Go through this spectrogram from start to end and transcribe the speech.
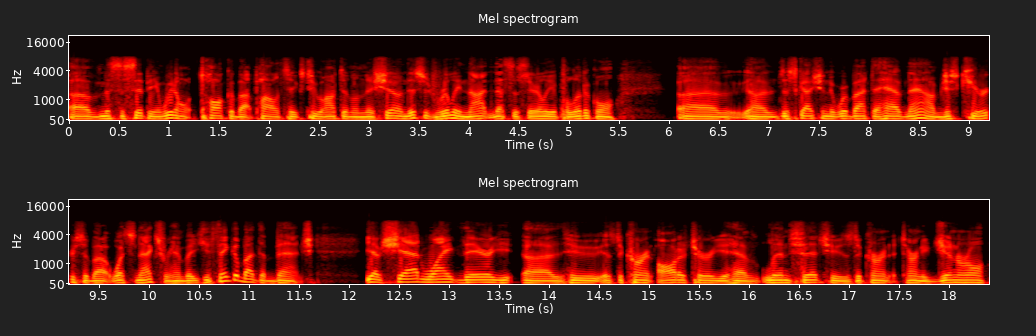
of Mississippi. And we don't talk about politics too often on this show. And this is really not necessarily a political uh, uh, discussion that we're about to have now. I'm just curious about what's next for him. But if you think about the bench, you have Shad White there, uh, who is the current auditor. You have Lynn Fitch, who's the current attorney general.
